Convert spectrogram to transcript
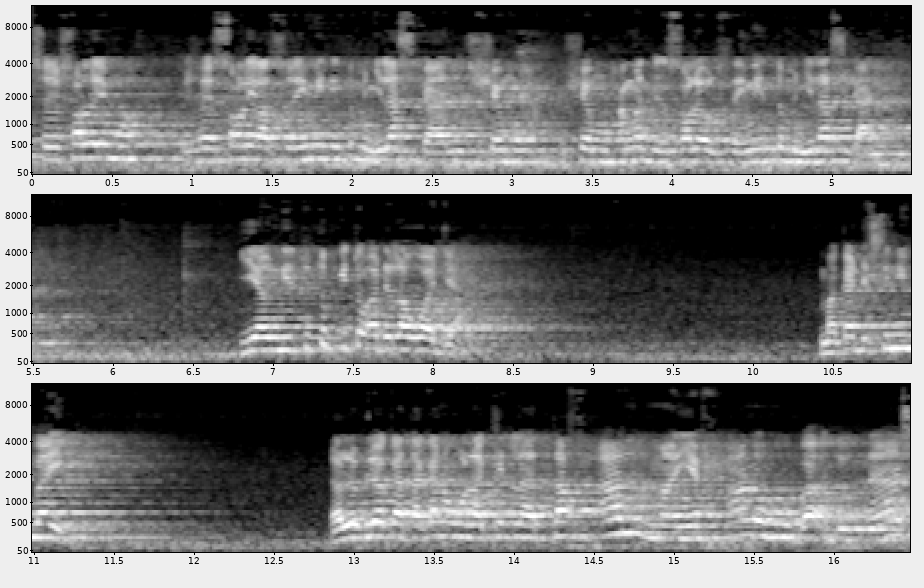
Syekh Saleh Al itu menjelaskan, Syekh Muhammad bin Saleh Al itu menjelaskan yang ditutup itu adalah wajah. Maka di sini baik. Lalu beliau katakan walakin la taf'al ma yaf'aluhu ba'dun nas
